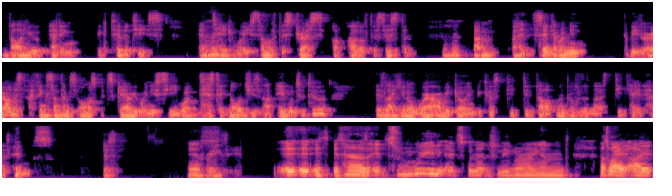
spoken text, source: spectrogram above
value adding activities and mm-hmm. take away some of the stress out of the system. Mm-hmm. Um, but at the same time, I mean, to be very honest, I think sometimes it's almost a bit scary when you see what these technologies are able to do. Is like, you know, where are we going? Because the development over the last decade has been just yes. crazy it, it it has it's really exponentially growing and that's why I,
